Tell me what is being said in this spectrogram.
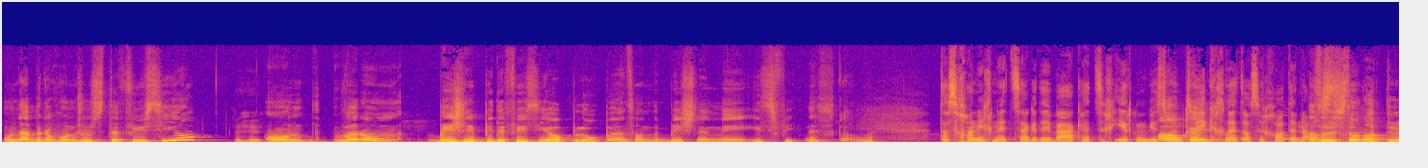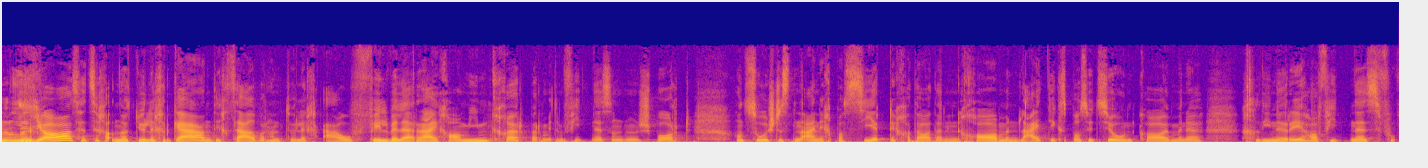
Und eben, du kommst aus der Physio. Und warum bist du nicht bei der Physio geblieben, sondern bist dann mehr ins Fitness gegangen? Das kann ich nicht sagen. Der Weg hat sich irgendwie so Ah, okay. entwickelt. Also ich habe dann als Also ist so natürlich. ja, es hat sich natürlich ergeben und ich selber habe natürlich auch viel erreichen an meinem Körper mit dem Fitness und dem Sport und so ist das dann eigentlich passiert. Ich hatte da dann in Cham eine Leitungsposition gehabt, in einem kleinen Reha-Fitness von,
